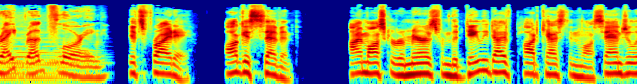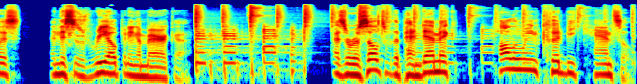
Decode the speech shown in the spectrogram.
Rite Rug Flooring. It's Friday, August 7th. I'm Oscar Ramirez from the Daily Dive podcast in Los Angeles, and this is Reopening America. As a result of the pandemic, Halloween could be canceled,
